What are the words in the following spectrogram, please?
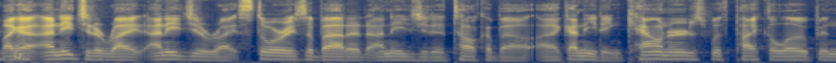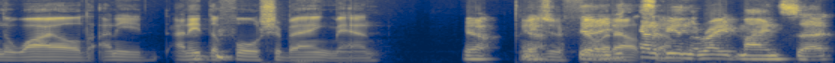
Like I, I need you to write. I need you to write stories about it. I need you to talk about. Like I need encounters with picalope in the wild. I need. I need the full shebang, man. Yeah. I need yeah. you to fill yeah, it you out Got to be in the right mindset.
